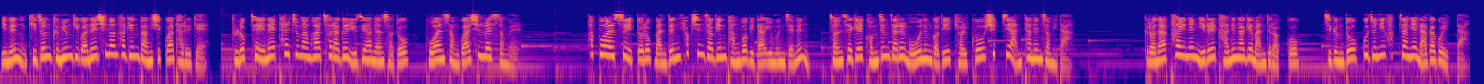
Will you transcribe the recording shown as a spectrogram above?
이는 기존 금융기관의 신원 확인 방식과 다르게 블록체인의 탈중앙화 철학을 유지하면서도 보안성과 신뢰성을 확보할 수 있도록 만든 혁신적인 방법이다. 이 문제는 전 세계 검증자를 모으는 것이 결코 쉽지 않다는 점이다. 그러나 파이는 이를 가능하게 만들었고 지금도 꾸준히 확장해 나가고 있다.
